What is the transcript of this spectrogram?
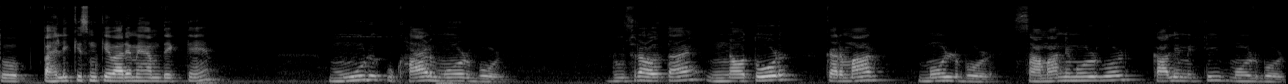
तो पहली किस्म के बारे में हम देखते हैं। मूड, उखाड़ मोड़ बोर्ड। दूसरा होता है नौतोड़, करमाग, मोल्ड बोर्ड। सामान्य मोल्ड बोर्ड, काली मिट्टी, मोल्ड बोर्ड।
